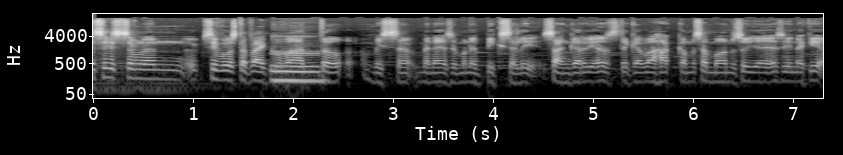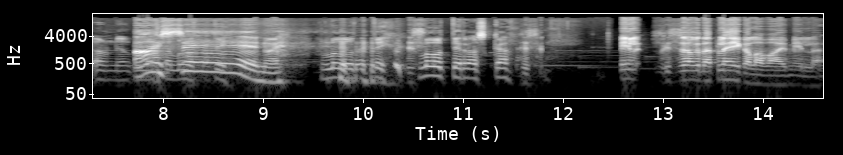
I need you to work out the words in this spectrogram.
siis semmonen sivusta päin kuvattu, mm. missä menee semmonen pikseli sankari ja sitten käy vaan hakkaamassa monsuja ja siinäkin on jonkunlaista Ai se, no luutti, luuttiroska. Siis Mil, siis onko tää Pleikalla vai millä?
